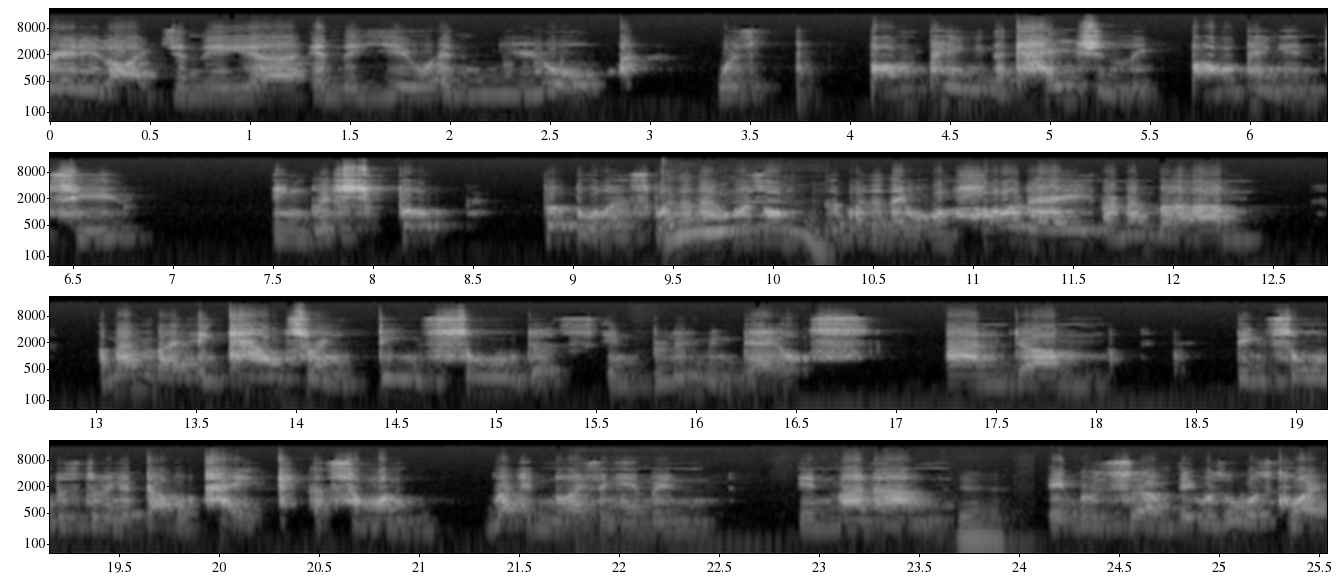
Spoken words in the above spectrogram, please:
really liked in the uh, in the U in New York was bumping occasionally bumping into English foot footballers, whether oh, that was on whether they were on holiday. I remember um, I remember encountering Dean Saunders in Bloomingdale's, and um, Dean Saunders doing a double take at someone recognising him in in Manhattan. Yeah. It was um, it was always quite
